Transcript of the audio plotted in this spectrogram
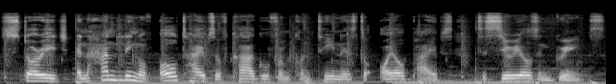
storage and handling of all types of cargo from containers to oil pipes to cereals and grains.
